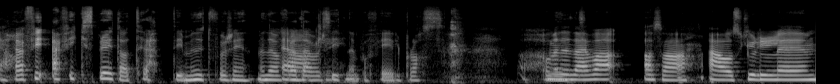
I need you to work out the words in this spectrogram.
Jeg, fikk, jeg fikk sprøyta 30 minutter for sent, men det var fordi Ja, at jeg var sittende på feil plass. Men det der var Altså, jeg òg skulle eh,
